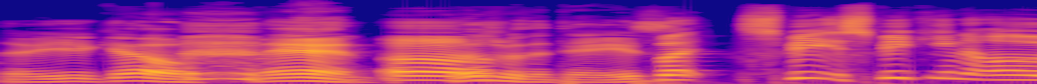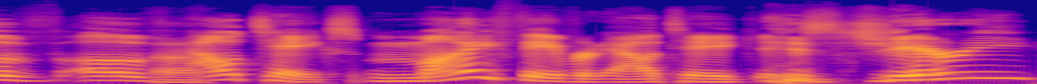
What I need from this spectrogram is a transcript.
There you go, man. those were the days. Uh, But spe- speaking of of outtakes, my favorite outtake is Jerry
